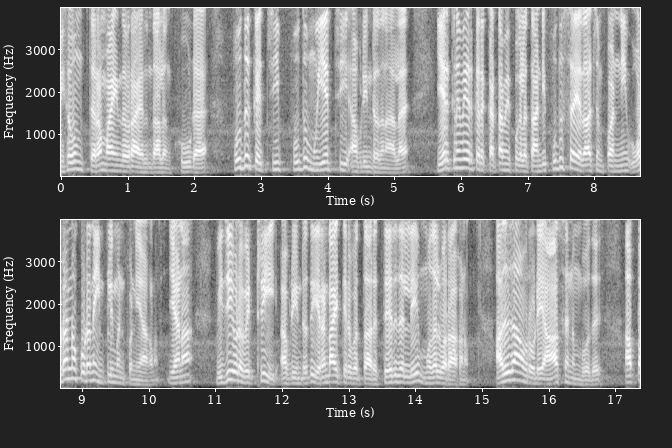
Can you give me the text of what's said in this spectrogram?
மிகவும் திறம் வாய்ந்தவராக இருந்தாலும் கூட புது கட்சி புது முயற்சி அப்படின்றதுனால ஏற்கனவே இருக்கிற கட்டமைப்புகளை தாண்டி புதுசாக ஏதாச்சும் பண்ணி உடனுக்குடனே இம்ப்ளிமெண்ட் பண்ணி ஆகணும். ஏன்னா விஜயோட வெற்றி அப்படின்றது இரண்டாயிரத்தி இருபத்தாறு தேர்தலே முதல்வராகணும். அதுதான் அவருடைய ஆசைன்னும் போது அப்போ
